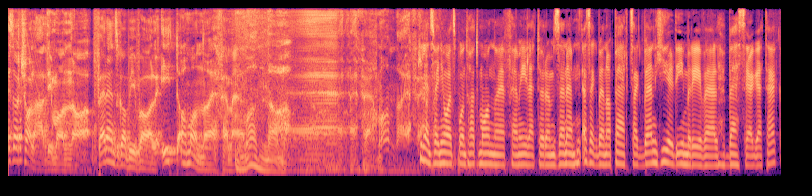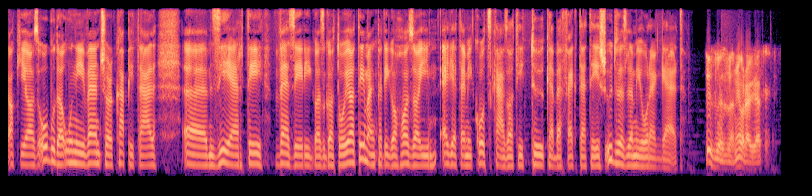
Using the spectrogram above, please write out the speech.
Ez a Családi Manna. Ferenc Gabival, itt a Manna FM-en. Manna FM. Manna FM. 98.6 Manna FM életöröm zene. Ezekben a percekben Hild Imrével beszélgetek, aki az Óbuda Uni Venture Capital ZRT vezérigazgatója. A témánk pedig a hazai egyetemi kockázati tőkebefektetés. Üdvözlöm, jó reggelt! Üdvözlöm, jó reggelt!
